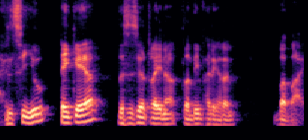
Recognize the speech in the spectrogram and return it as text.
I see you take care this is your trainer Pradeep Hariharan bye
